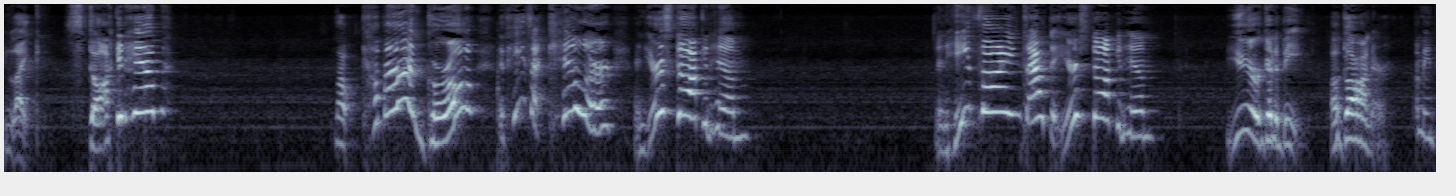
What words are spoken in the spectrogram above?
like stalking him. Now, come on, girl. If he's a killer and you're stalking him, and he finds out that you're stalking him, you're gonna be a goner. I mean,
